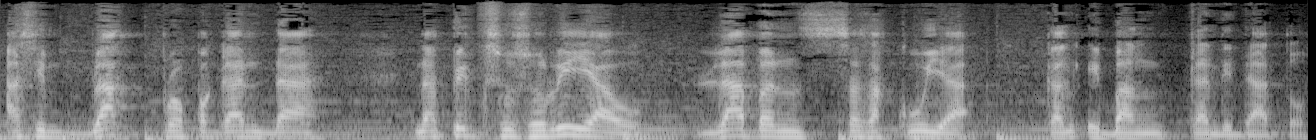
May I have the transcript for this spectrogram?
asin black propaganda na pigsusuriyaw laban sa sakuya kang ibang kandidato.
